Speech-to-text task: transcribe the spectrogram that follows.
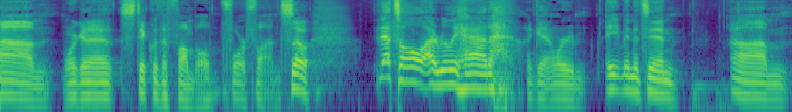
Um, we're going to stick with the fumble for fun. So that's all I really had. Again, we're eight minutes in. Um,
